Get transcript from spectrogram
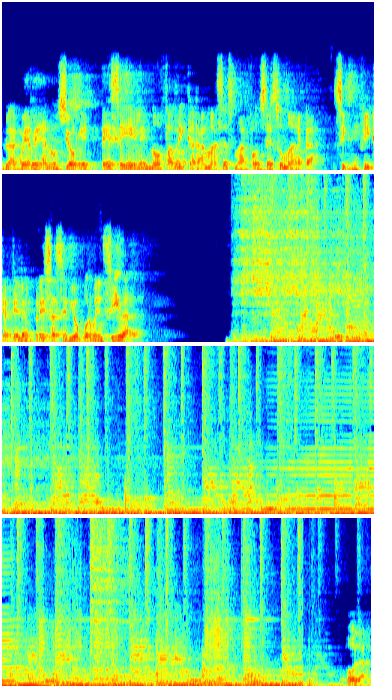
BlackBerry anunció que TCL no fabricará más smartphones de su marca. ¿Significa que la empresa se dio por vencida? Hola,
